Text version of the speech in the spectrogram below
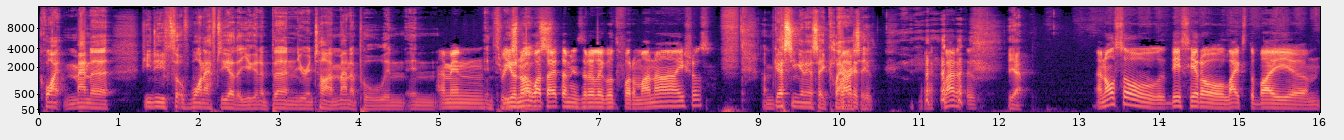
quite mana if you do sort of one after the other, you're going to burn your entire mana pool in in. I mean, In three you know what item is really good for mana issues? I'm guessing you're going to say clarity. Yeah, clarity. Yeah. And also, this hero likes to buy um,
